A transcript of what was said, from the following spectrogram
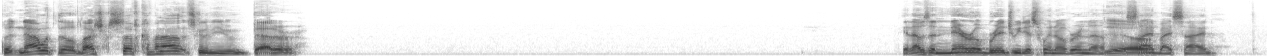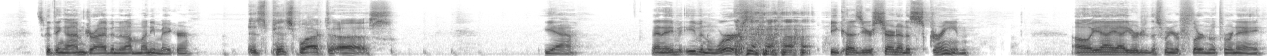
but now with the electric stuff coming out, it's going to be even better. Yeah, that was a narrow bridge we just went over in a Yeah. side by side. It's a good thing I'm driving and not Moneymaker. It's pitch black to us. Yeah. And even worse because you're staring at a screen. Oh yeah, yeah. You're that's when you're flirting with Ranae.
